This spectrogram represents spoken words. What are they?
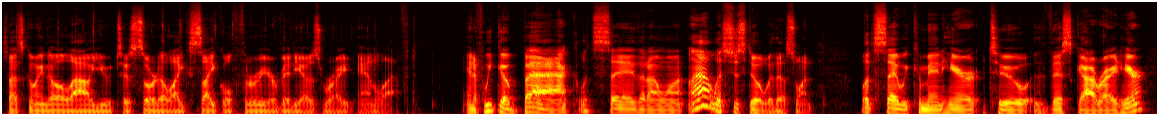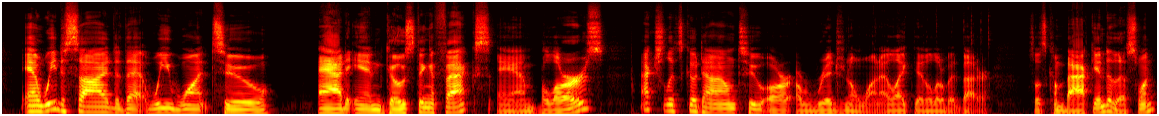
So that's going to allow you to sort of like cycle through your videos right and left. And if we go back, let's say that I want, well, let's just do it with this one. Let's say we come in here to this guy right here, and we decide that we want to add in ghosting effects and blurs. Actually, let's go down to our original one. I liked it a little bit better. So let's come back into this one.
